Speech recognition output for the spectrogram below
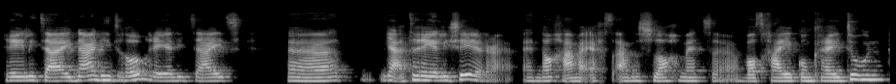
realiteit naar die droomrealiteit uh, ja, te realiseren. En dan gaan we echt aan de slag met uh, wat ga je concreet doen?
